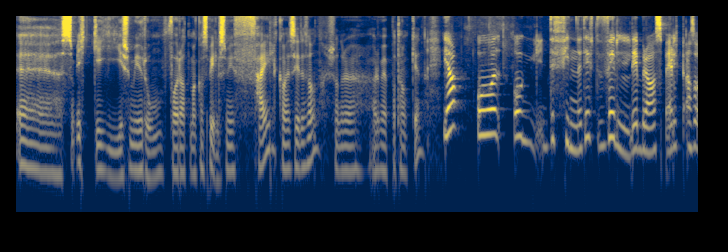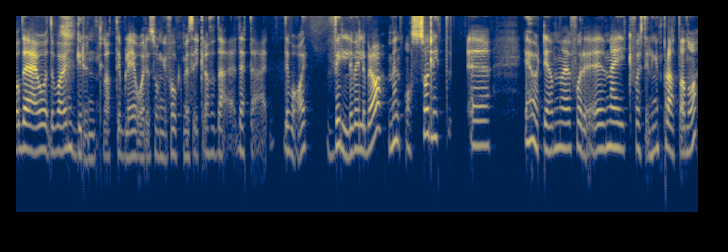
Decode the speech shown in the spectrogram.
Eh, som ikke gir så mye rom for at man kan spille så mye feil, kan vi si det sånn? Skjønner du, Er du med på tanken? Ja, og, og definitivt veldig bra spilt. Altså, det, jo, det, var jo en grunn til at de ble årets unge folkemusikere. Altså, det, dette er, det var veldig, veldig bra, men også litt eh, Jeg hørte igjen for, nei, ikke forestillingen, plata nå.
